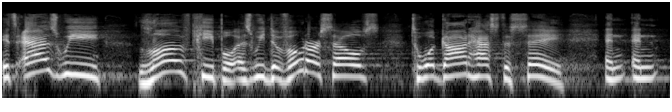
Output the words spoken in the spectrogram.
It's as we love people, as we devote ourselves to what God has to say, and, and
